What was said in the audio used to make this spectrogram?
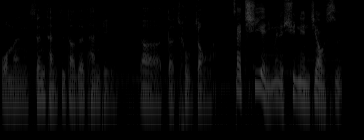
我们生产制造这产品呃的初衷啊。在企业里面的训练教室，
